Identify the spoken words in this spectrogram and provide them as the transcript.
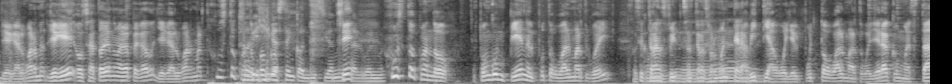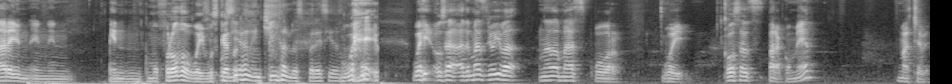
Llegué al Walmart. Llegué, o sea, todavía no me había pegado. Llegué al Walmart justo cuando Todavía pongo. llegaste en condiciones Sí, al Walmart. justo cuando pongo un pie en el puto Walmart, güey. Se, transformó en Terabitia, güey. El puto Walmart, güey. Era como estar en. en, en, en- como Frodo, güey, Se buscando. pusieron en chino los precios. ¿no? Güey, güey, o sea, además yo iba nada más por, güey, cosas para comer, más chévere.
